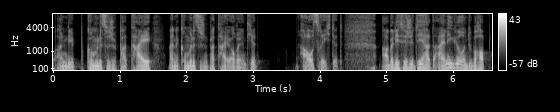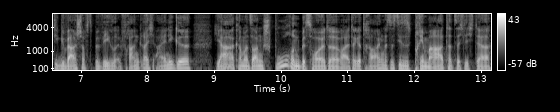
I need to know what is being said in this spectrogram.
an die kommunistische Partei, eine kommunistischen Partei orientiert ausrichtet. Aber die CGT hat einige und überhaupt die Gewerkschaftsbewegung in Frankreich einige, ja, kann man sagen, Spuren bis heute weitergetragen. Das ist dieses Primat tatsächlich der,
